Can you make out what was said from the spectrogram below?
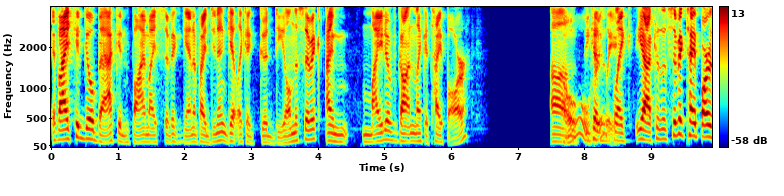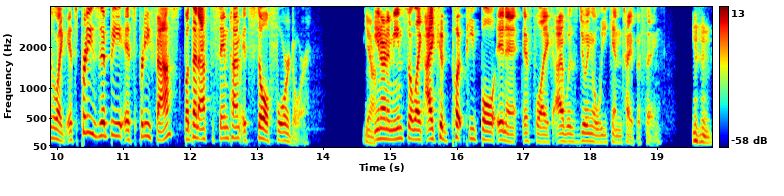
if I could go back and buy my Civic again, if I didn't get like a good deal on the Civic, I might have gotten like a Type R. Um, Oh, because it's like yeah, because the Civic Type R is like it's pretty zippy, it's pretty fast, but then at the same time, it's still a four door. Yeah. You know what I mean? So like I could put people in it if like I was doing a weekend type of thing Mhm.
